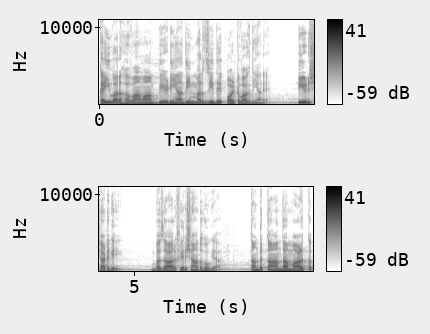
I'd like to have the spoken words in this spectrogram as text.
ਕਈ ਵਾਰ ਹਵਾਵਾਂ ਬੇੜੀਆਂ ਦੀ ਮਰਜ਼ੀ ਦੇ ਉਲਟ ਵਗਦੀਆਂ ਨੇ। ਭੀੜ ਛਟ ਗਈ। ਬਾਜ਼ਾਰ ਫਿਰ ਸ਼ਾਂਤ ਹੋ ਗਿਆ। ਤਾਂ ਦੁਕਾਨ ਦਾ ਮਾਲਕ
